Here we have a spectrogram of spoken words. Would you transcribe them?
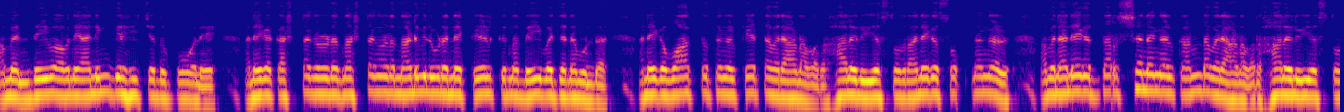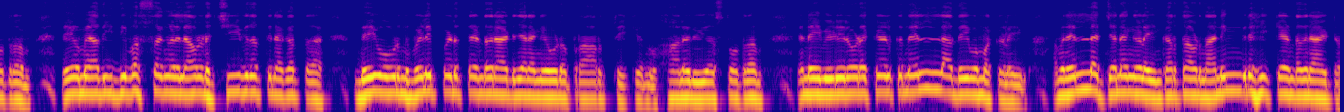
അമൻ. ദൈവം അവനെ അനുഗ്രഹിച്ചതുപോലെ അനേക കഷ്ടങ്ങളുടെ നഷ്ടങ്ങളുടെ നടുവിലൂടെ എന്നെ കേൾക്കുന്ന ദൈവജനമുണ്ട്. അനേക വാക്തത്വങ്ങൾ കേട്ടവരാണവർ. ഹാലലുയ സ്തോത്രം. അനേക സ്വപ്നങ്ങൾ അവൻ അനേക ദർശനങ്ങൾ കണ്ടവരാണവർ ഹാലലുയ സ്തോത്രം. ദൈവമേ അത് ഈ ദിവസങ്ങളിൽ അവരുടെ ജീവിതത്തിനകത്ത് ദൈവോടുന്ന് വെളിപ്പെടുത്തേണ്ടതിനായിട്ട് ഞാൻ അങ്ങയോട് പ്രാർത്ഥിക്കുന്നു. ഹാലലുയ സ്തോത്രം. എന്നെ ഈ വീഡിയോയിലൂടെ കേൾക്കുന്ന എല്ലാ ദൈവമക്കളെയും അവൻ എല്ലാ ജനങ്ങളെയും കർത്താവിടുന്ന് അനുഗ്രഹിക്കേണ്ടതിനായിട്ട്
